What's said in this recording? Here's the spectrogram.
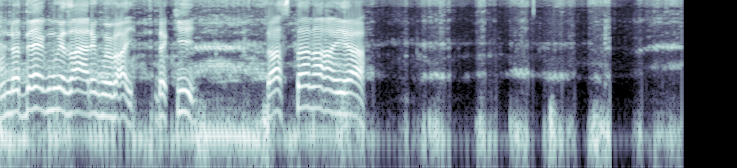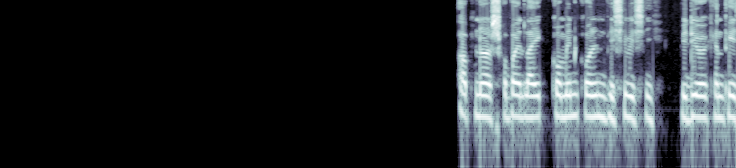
হুন্ডার দে মুখে যায় আরেক মুখে, ভাই। এটা কি? রাস্তা না ইয়া আপনারা সবাই লাইক কমেন্ট করেন বেশি বেশি। ভিডিও এখান থেকে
